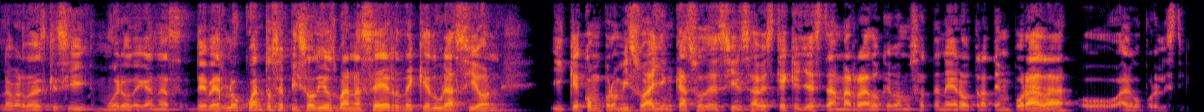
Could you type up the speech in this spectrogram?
la verdad es que sí, muero de ganas de verlo. ¿Cuántos episodios van a ser? ¿De qué duración? ¿Y qué compromiso hay en caso de decir, sabes qué, que ya está amarrado que vamos a tener otra temporada o algo por el estilo?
